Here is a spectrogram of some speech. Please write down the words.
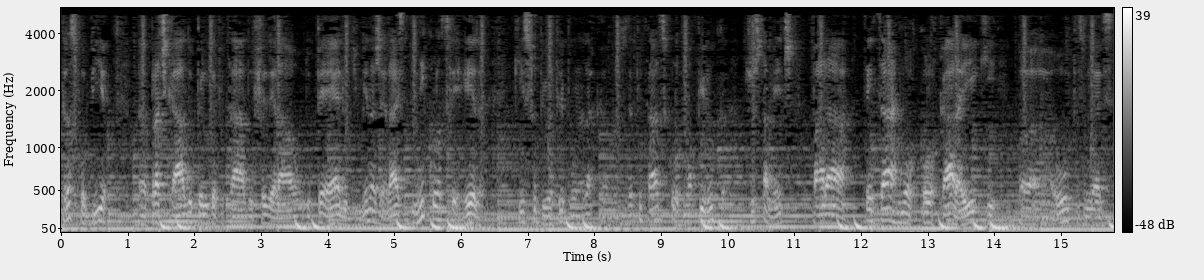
transfobia uh, praticado pelo deputado federal do PL de Minas Gerais, Nicolas Ferreira, que subiu à tribuna da Câmara dos Deputados e colocou uma peruca justamente para tentar colocar aí que uh, outras mulheres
